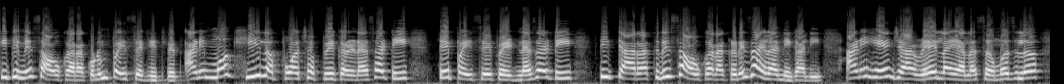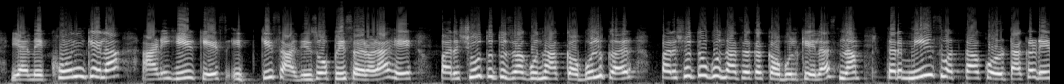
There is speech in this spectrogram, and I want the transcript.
की तिने सावकाराकडून पैसे घेतलेत. आणि मग ही लपवाछपवी करण्यासाठी ते पैसे फेडण्यासाठी ती त्या रात्री सावकाराकडे जायला निघाली. आणि हे ज्या वेळेला याला समजलं याने खून केला. आणि ही केस इतकी साधी सोपी सरळ आहे परशु तू तुझा गुन्हा कबूल कर. परशु तू गुन्हा जर का कबूल केलास ना तर मी स्वतः कोर्टाकडे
